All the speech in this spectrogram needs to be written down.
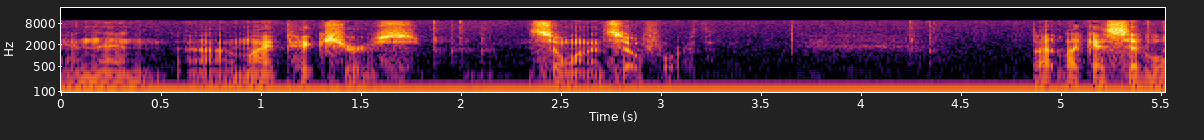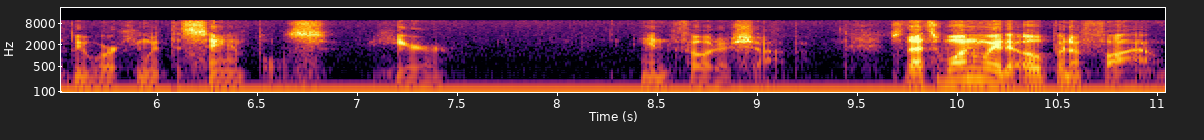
and then uh, My Pictures, so on and so forth. But like I said, we'll be working with the samples here in Photoshop. So that's one way to open a file,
